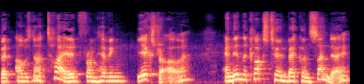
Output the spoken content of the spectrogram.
but I was now tired from having the extra hour. And then the clocks turned back on Sunday,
